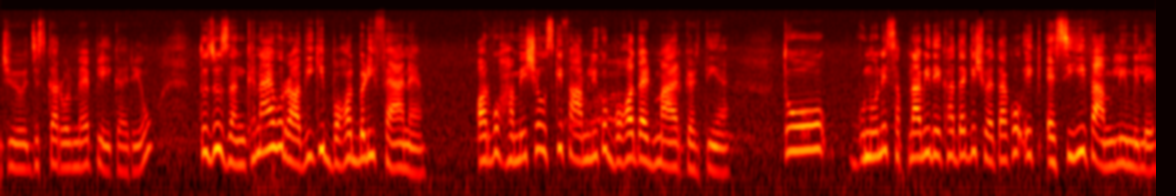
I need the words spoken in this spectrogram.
जो जिसका रोल मैं प्ले कर रही हूँ तो जो जंखना है वो रावी की बहुत बड़ी फ़ैन है और वो हमेशा उसकी फैमिली को बहुत एडमायर करती हैं। तो उन्होंने सपना भी देखा था कि श्वेता को एक ऐसी ही फैमिली मिले।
